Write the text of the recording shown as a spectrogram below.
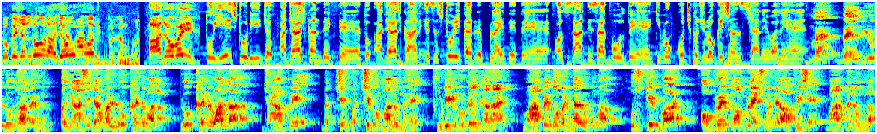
लोकेशन लो और आ जाओ और खुल्लम खुल। आ जाओ भाई। तो ये स्टोरी जब अजाज खान देखते हैं तो अजाज खान इस स्टोरी का रिप्लाई देते हैं और साथ ही साथ बोलते हैं कि वो कुछ कुछ लोकेशंस जाने वाले हैं। मैं बेलव्यू लोधा में हूँ और यहाँ से जाऊँगा लोखंड वाला लोखंड वाला जहाँ पे बच्चे बच्चे को मालूम है फूडिन होटल कहाँ है। वहाँ पे दो घंटा रुकूँगा उसके बाद ऑपरे कॉम्प्लेक्स में मेरा ऑफ़िस है वहाँ पे रहूँगा।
